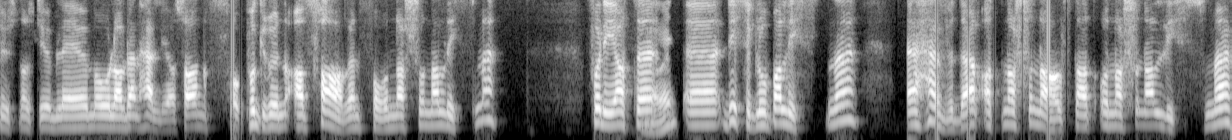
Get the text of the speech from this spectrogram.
tusenårsjubileum med Olav den hellige og sånn pga. faren for nasjonalisme. Fordi at eh, disse globalistene eh, hevder at nasjonalstat og nasjonalisme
